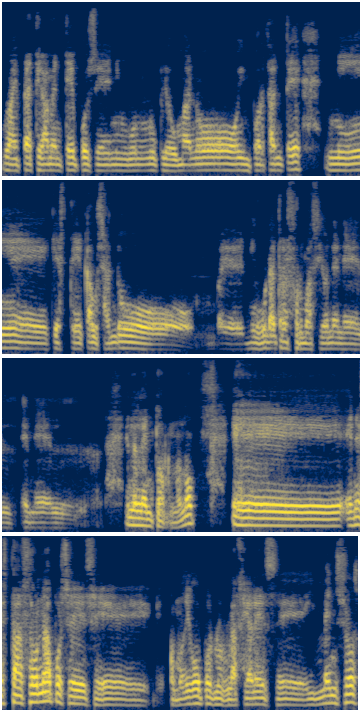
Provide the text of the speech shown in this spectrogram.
no hay prácticamente pues ningún núcleo humano importante ni que esté causando ninguna transformación en el, en el en el entorno. ¿no? Eh, en esta zona, pues, como digo, pues los glaciares eh, inmensos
